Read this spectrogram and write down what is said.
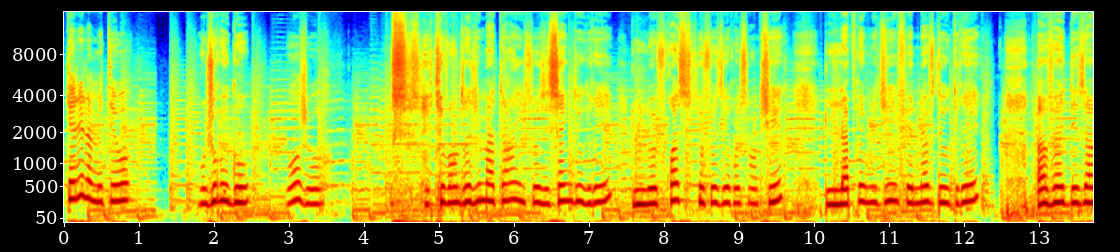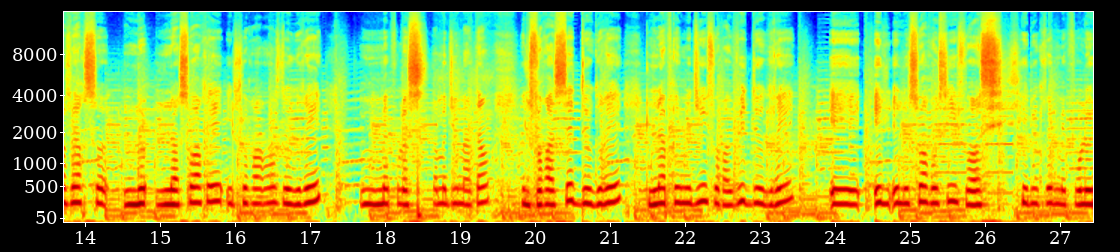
Quelle est la météo? Bonjour Hugo. Bonjour. Ce vendredi matin, il faisait 5 degrés. Le froid se faisait ressentir. L'après-midi, il fait 9 degrés. Avec des averses, la soirée, il fera 11 degrés. Mais pour le samedi matin, il fera 7 degrés. L'après-midi, il fera 8 degrés. Et, et, le soir aussi, il fera 6 degrés, mais pour le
